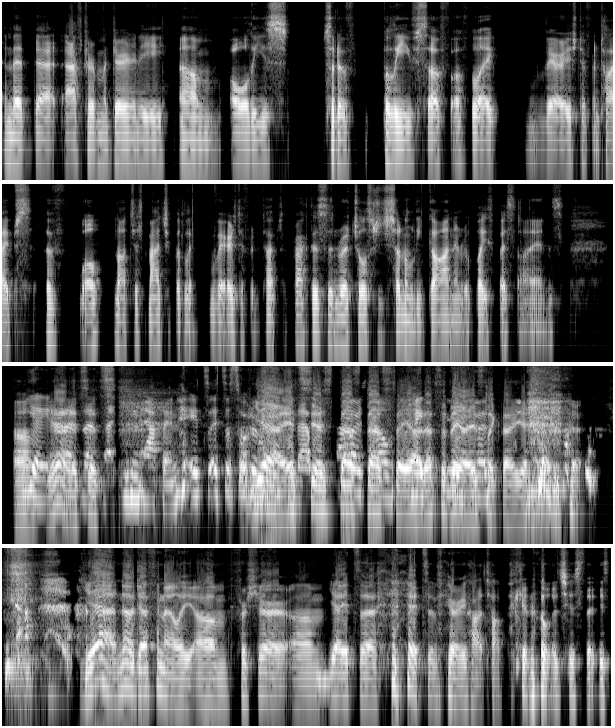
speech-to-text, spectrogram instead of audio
and that that after modernity, um, all these sort of beliefs of of like various different types of well, not just magic, but like various different types of practices and rituals are suddenly gone and replaced by science. Um, yeah, yeah, yeah that, it's, that, it's, that happen. It's it's a sort of yeah, it's just that's that's the, yeah, that's the thing. It's like that. Yeah. yeah. yeah, no, definitely, um, for sure. Um, yeah, it's a it's a very hot topic in religious studies.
